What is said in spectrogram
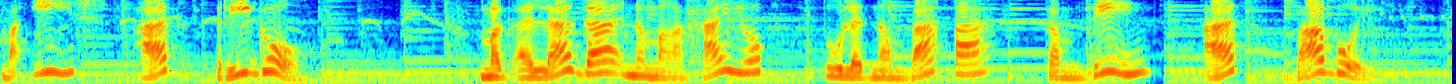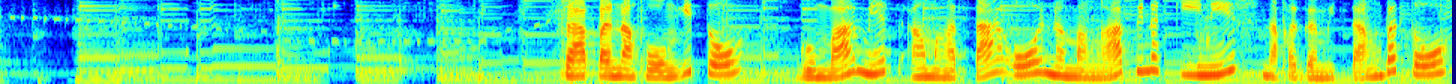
mais at trigo, mag-alaga ng mga hayop tulad ng baka, kambing at baboy. Sa panahong ito, gumamit ang mga tao ng mga pinakinis na kagamitang bato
